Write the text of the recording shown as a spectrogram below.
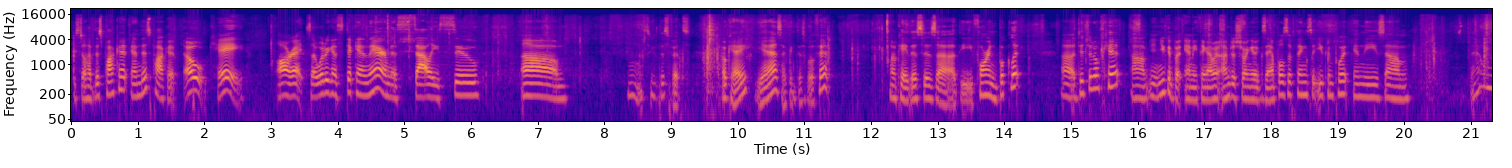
we still have this pocket and this pocket. Okay. All right, so what are we to stick in there, Miss Sally Sue? Um, hmm, let's see if this fits. Okay, yes, I think this will fit. Okay, this is uh, the foreign booklet uh, digital kit. Um, you can put anything. I'm, just showing you examples of things that you can put in these. Um, is that one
